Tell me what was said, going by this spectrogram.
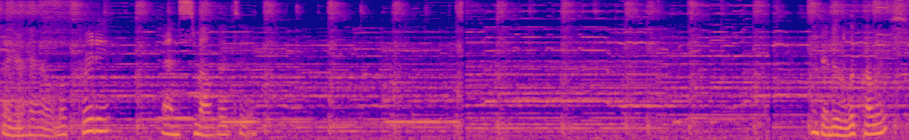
So your hair will look pretty and smell good too. You can do the lip colors.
